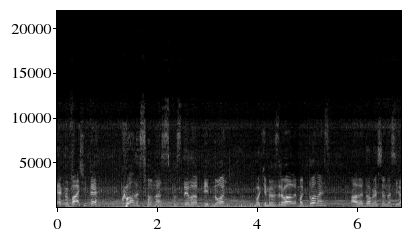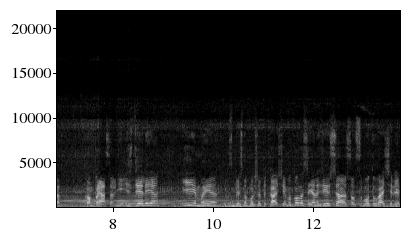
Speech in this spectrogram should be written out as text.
Як ви бачите, колесо в нас спустило під ноль, поки ми взривали Макдональдс. Але добре, що в нас є компресорні ізділля. І ми успішно поки що підкачуємо колесо. Я сподіваюся, що в суботу ввечері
